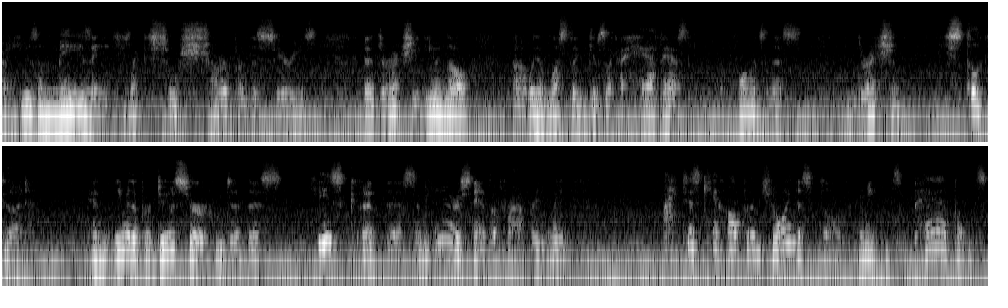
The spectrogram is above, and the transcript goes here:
I mean, he was amazing. He's like so sharp on this series. And the direction, even though uh, William Lustig gives like a half-assed performance in this, direction, he's still good. And even the producer who did this, he's good at this. I mean, he understands the property. I mean, I just can't help but enjoy this film. I mean, it's bad, but it's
